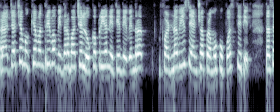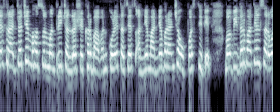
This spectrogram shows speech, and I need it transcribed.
राज्याचे मुख्यमंत्री व विदर्भाचे लोकप्रिय नेते देवेंद्र फडणवीस यांच्या प्रमुख उपस्थितीत तसेच राज्याचे महसूल मंत्री चंद्रशेखर बावनकुळे तसेच अन्य मान्यवरांच्या उपस्थितीत व विदर्भातील सर्व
